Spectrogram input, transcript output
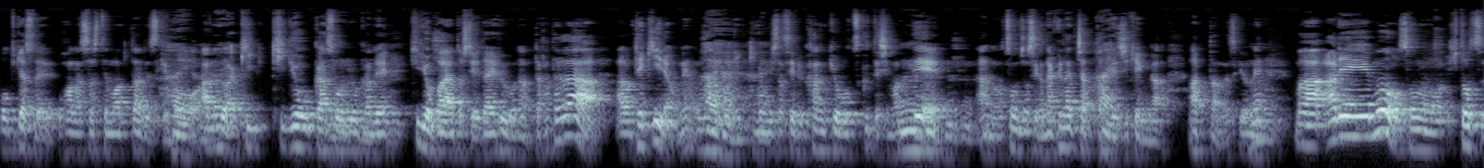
ポッドキャストでお話しさせてもらったんですけど、はいはい。あの、要はき起業家、創業家で、企業バイヤーとして大富豪になった方が、あの、テキーラをね、女の子に一気飲みさせる環境を作ってしまって、うん、あの、その女性が亡くなっちゃったっていうはい事件があったんですけどね。ね。まあ、あれも、その一つ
